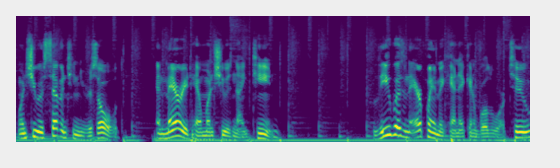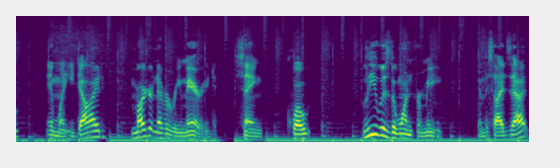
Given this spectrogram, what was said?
when she was 17 years old, and married him when she was 19. Lee was an airplane mechanic in World War II, and when he died, Margaret never remarried, saying, quote, Lee was the one for me, and besides that,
